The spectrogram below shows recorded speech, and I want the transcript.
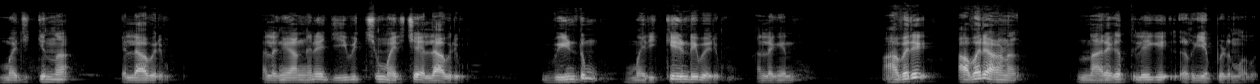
മരിക്കുന്ന എല്ലാവരും അല്ലെങ്കിൽ അങ്ങനെ ജീവിച്ച് മരിച്ച എല്ലാവരും വീണ്ടും മരിക്കേണ്ടി വരും. അല്ലെങ്കിൽ അവർ അവരാണ് നരകത്തിലേക്ക് എറിയപ്പെടുന്നത്.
